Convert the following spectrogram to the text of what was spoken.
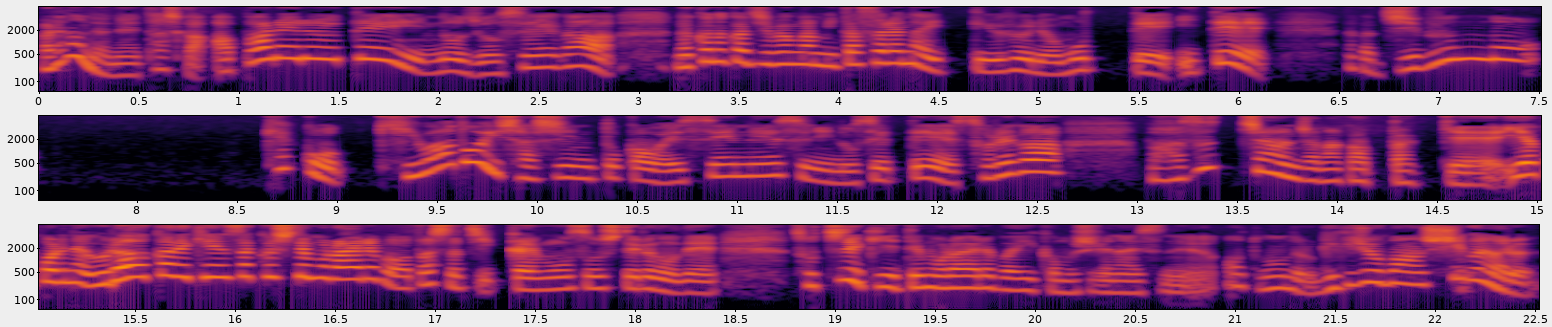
あれなんだよね。確かアパレル店員の女性がなかなか自分が満たされないっていう風に思っていてなんか自分の結構際どい写真とかを SNS に載せてそれがバズっちゃうんじゃなかったっけ？いやこれね裏垢で検索してもらえれば私たち一回妄想してるのでそっちで聞いてもらえればいいかもしれないですね。あとなんだろう劇場版シグナル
